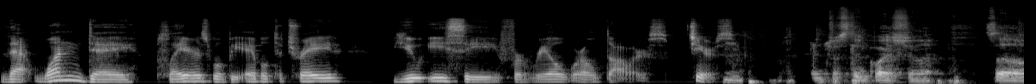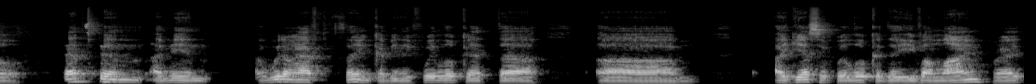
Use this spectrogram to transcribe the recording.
that one day players will be able to trade UEC for real world dollars? Cheers. Hmm. Interesting question. So that's been, I mean, we don't have to think. I mean, if we look at, uh, um, I guess if we look at the EVE Online, right,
